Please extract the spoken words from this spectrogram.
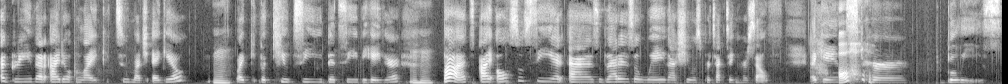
agree that I don't like too much Aegyo, mm. like the cutesy, ditzy behavior. Mm-hmm. But I also see it as that is a way that she was protecting herself against oh. her bullies.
